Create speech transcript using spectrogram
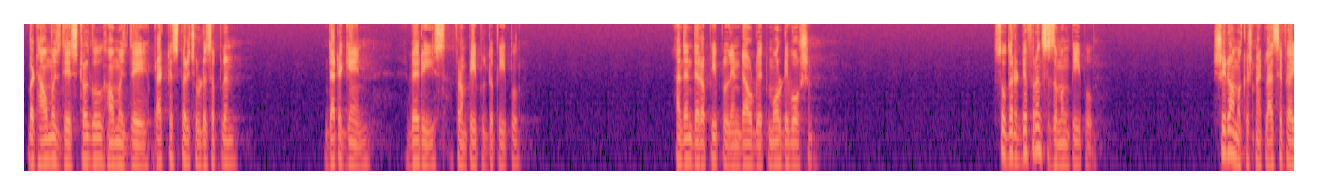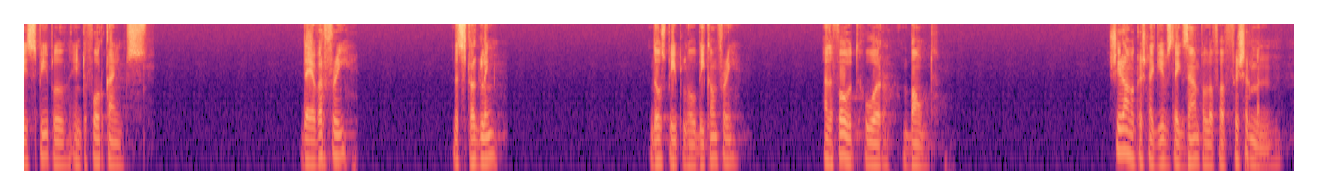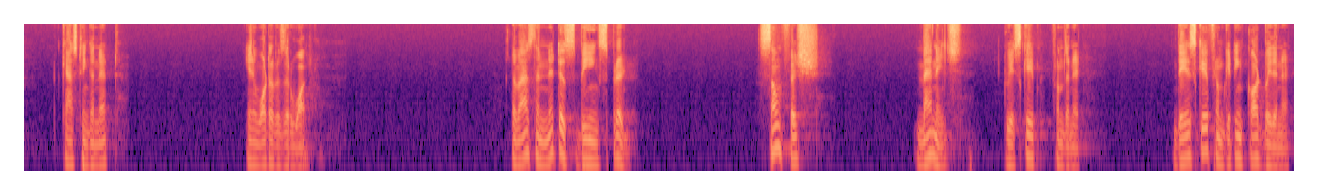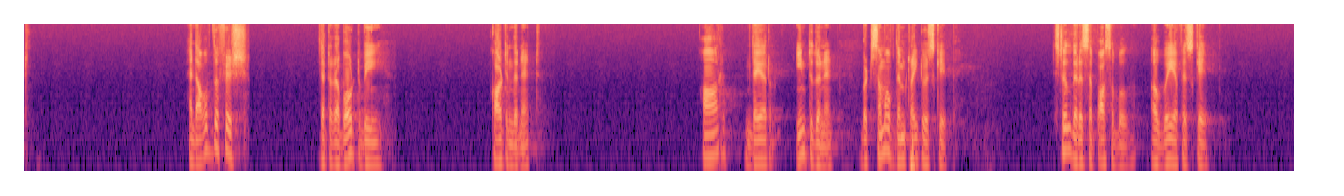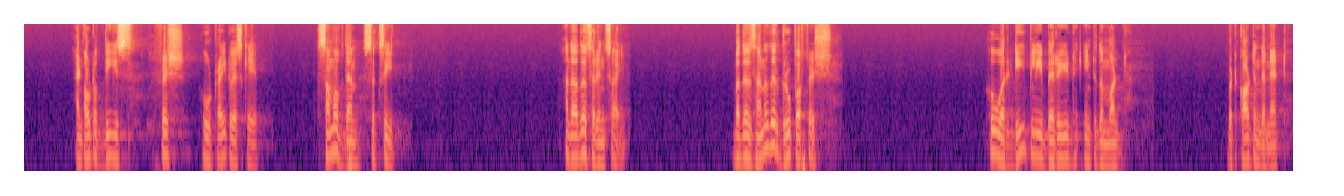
But how much they struggle, how much they practice spiritual discipline, that again varies from people to people. And then there are people endowed with more devotion. So there are differences among people. Sri Ramakrishna classifies people into four kinds the ever free, the struggling, those people who become free, and the fourth who are bound. Sri Ramakrishna gives the example of a fisherman casting a net in a water reservoir. Now, as the net is being spread, some fish manage to escape from the net. They escape from getting caught by the net. And of the fish that are about to be caught in the net, or they are into the net, but some of them try to escape. Still, there is a possible a way of escape. And out of these fish who try to escape, some of them succeed, and the others are inside. But there's another group of fish who are deeply buried into the mud, but caught in the net,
